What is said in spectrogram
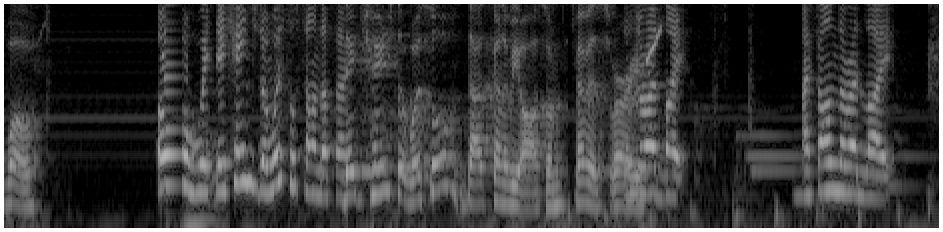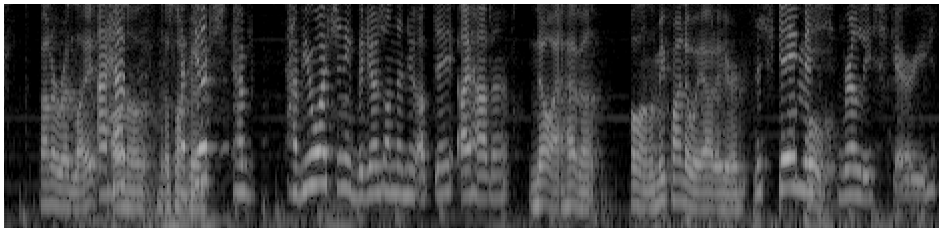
Whoa. Oh wait, they changed the whistle sound effect. They changed the whistle? That's gonna be awesome. Memphis, where are you? There's a red light. I found the red light. Found a red light? I oh, have- oh no, that's not Have good. you have Have you watched any videos on the new update? I haven't. No, I haven't. Hold on, let me find a way out of here. This game is really scary.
